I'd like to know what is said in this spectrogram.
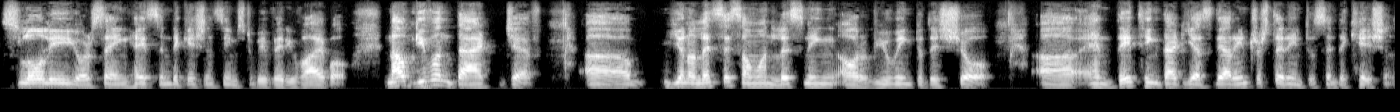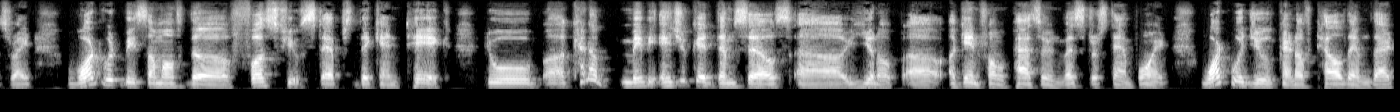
slowly you're saying, hey, syndication seems to be very viable. Now, given that, Jeff, um, you know, let's say someone listening or viewing to this show, uh, and they think that yes, they are interested into syndications, right? what would be some of the first few steps they can take to uh, kind of maybe educate themselves uh, you know uh, again from a passive investor standpoint what would you kind of tell them that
